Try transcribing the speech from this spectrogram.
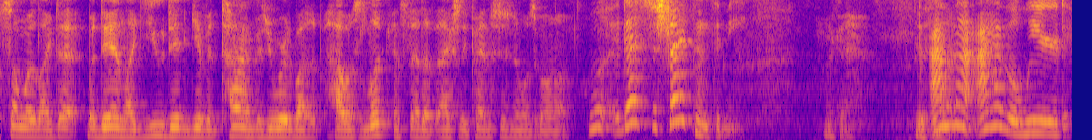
Somewhat like that. But then like you didn't give it time because you worried about how it's look instead of actually paying attention to what's going on. Well, that's distracting to me. Okay, It's I'm not. I have a weird.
